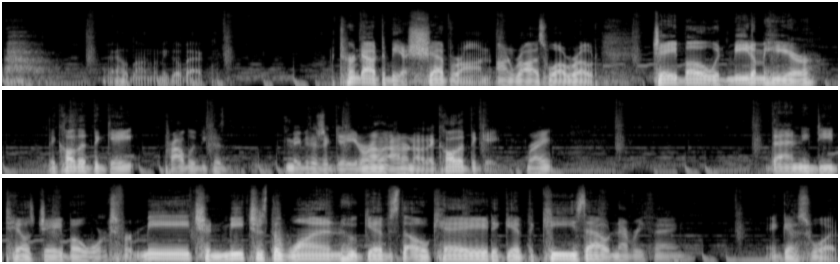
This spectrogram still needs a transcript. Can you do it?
Wait, hold on. Let me go back. Turned out to be a chevron on Roswell Road. J-Bo would meet him here. They called it the gate, probably because maybe there's a gate around there. I don't know. They called it the gate, right? Then he details J-Bo works for Meech, and Meech is the one who gives the okay to give the keys out and everything. And guess what?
